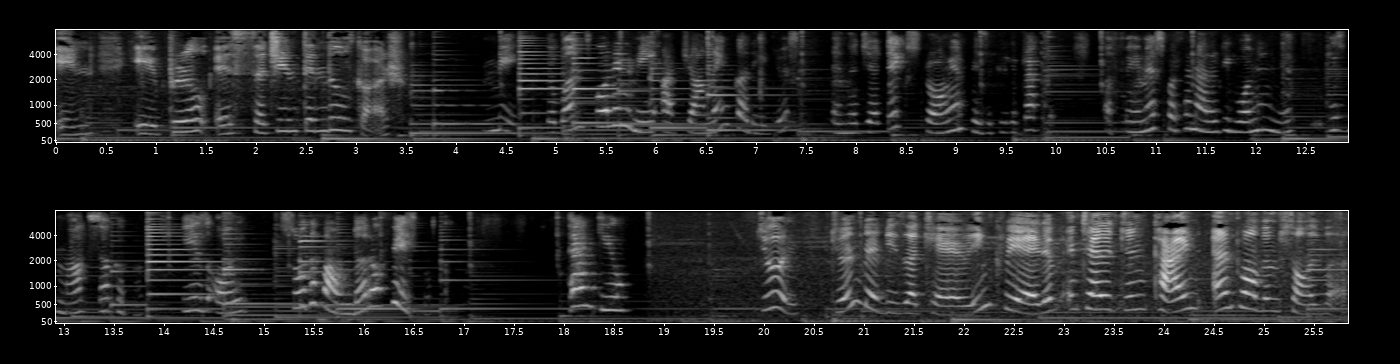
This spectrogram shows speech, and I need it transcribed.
in April is Sachin Tendulkar. May. The ones born in May are charming, courageous, energetic, strong, and physically attractive. A famous personality born in May is Mark Zuckerberg. He is also the founder of Facebook. Thank you. June. June babies are caring, creative, intelligent, kind, and problem solver.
